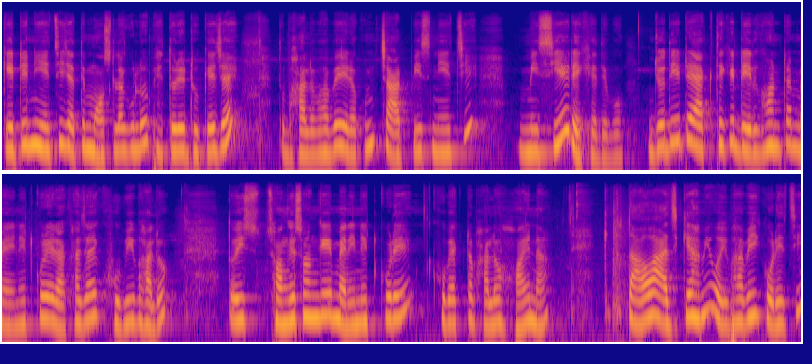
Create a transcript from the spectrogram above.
কেটে নিয়েছি যাতে মশলাগুলো ভেতরে ঢুকে যায়। তো ভালোভাবে এরকম চার পিস নিয়েছি, মিশিয়ে রেখে দেব। যদি এটা এক থেকে দেড় ঘণ্টা ম্যারিনেট করে রাখা যায়, খুবই ভালো। তো এই সঙ্গে সঙ্গে ম্যারিনেট করে খুব একটা ভালো হয় না। কিন্তু তাও আজকে আমি ওইভাবেই করেছি।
